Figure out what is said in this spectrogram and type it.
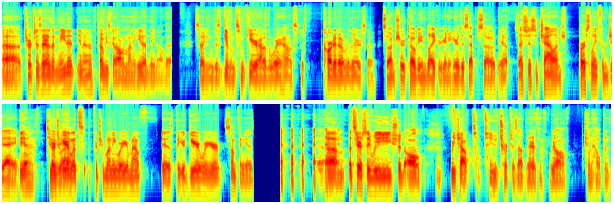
uh, churches there that need it. You know, Toby's got all the money; he doesn't need all that, so he can just give them some gear out of the warehouse, just cart it over there. So, So I'm sure Toby and Blake are going to hear this episode. yep, So that's just a challenge personally from Jay. yeah. To, Church Gear, uh, let's put your money where your mouth is. Put your gear where your something is. um, but seriously, we should all reach out to churches out there. We all can help in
